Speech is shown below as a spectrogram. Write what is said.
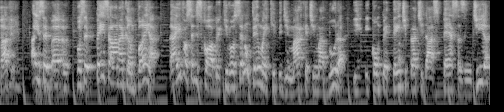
sabe? Aí você, é, você pensa lá na campanha, Aí você descobre que você não tem uma equipe de marketing madura e, e competente para te dar as peças em dia,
